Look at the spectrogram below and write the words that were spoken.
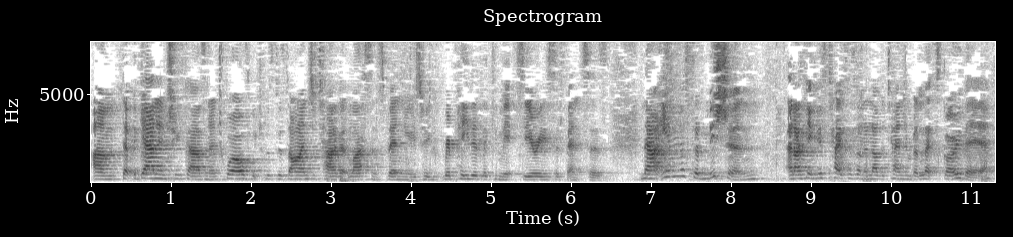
um, that began in 2012, which was designed to target licensed venues who repeatedly commit serious offences. Now, in the submission, and I think this takes us on another tangent, but let's go there.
